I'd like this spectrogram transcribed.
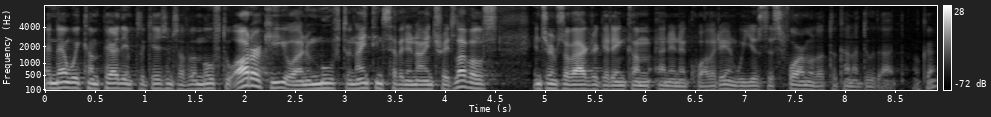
And then we compare the implications of a move to autarky or a move to 1979 trade levels in terms of aggregate income and inequality. And we use this formula to kind of do that, okay?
